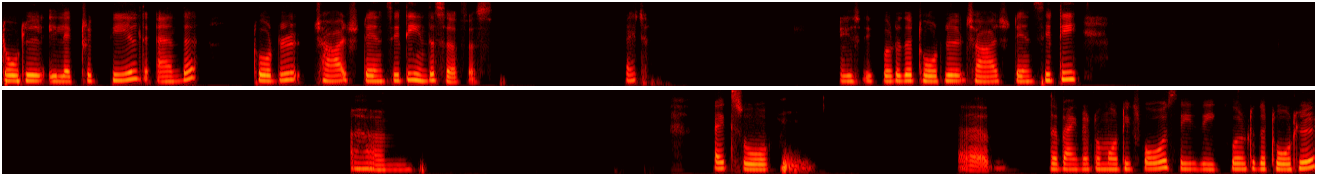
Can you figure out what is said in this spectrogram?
total electric field and the total charge density in the surface right. Is equal to the total charge density? Um, right so uh, the magnetomotive force is equal to the total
